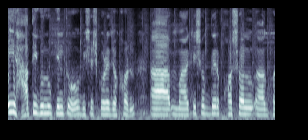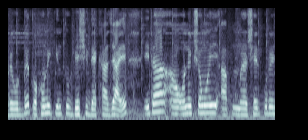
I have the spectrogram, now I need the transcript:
এই হাতিগুলো কিন্তু বিশেষ করে যখন কৃষকদের ফসল ঘরে উঠবে তখনই কিন্তু বেশি দেখা যায়। এটা অনেক সময় শেরপুরের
